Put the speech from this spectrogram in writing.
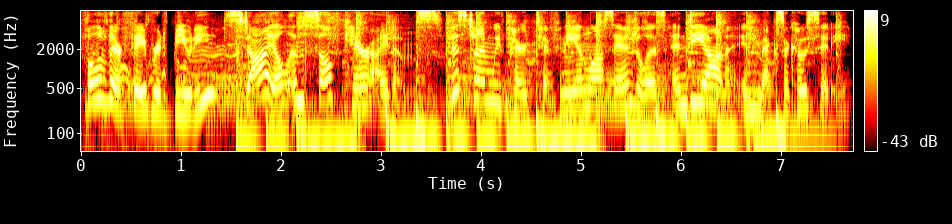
full of their favorite beauty, style, and self care items. This time, we've paired Tiffany in Los Angeles and Diana in Mexico City.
